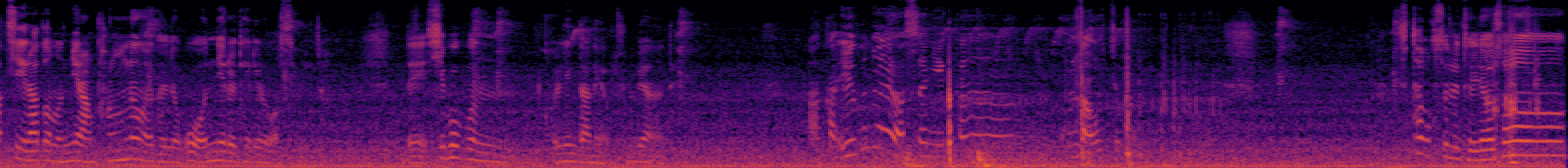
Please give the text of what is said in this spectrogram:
같이 일하던 언니랑 강릉을 가려고 언니를 데리러 왔습니다. 네, 15분 걸린다네요. 준비하는데. 아까 1분 전에 왔으니까 곧 나오죠. 스타벅스를 들려서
